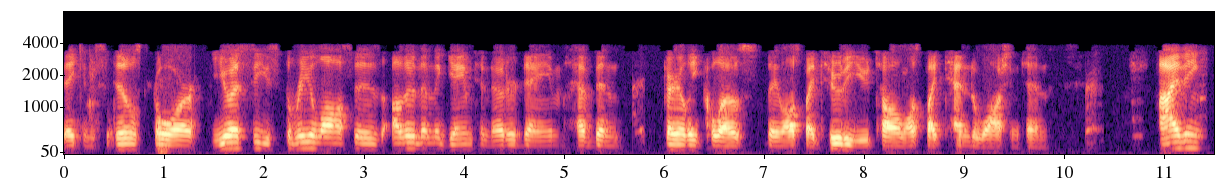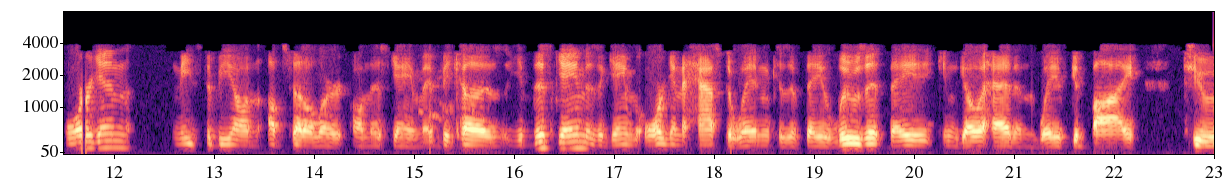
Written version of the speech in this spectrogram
They can still score. USC's three losses, other than the game to Notre Dame, have been fairly close. They lost by two to Utah, lost by 10 to Washington. I think Oregon needs to be on upset alert on this game because this game is a game Oregon has to win because if they lose it, they can go ahead and wave goodbye to.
